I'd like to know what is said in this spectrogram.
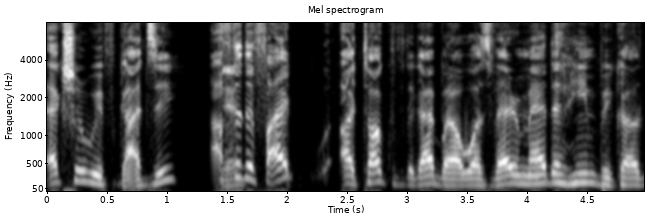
actually, with Gadzhi, after Yeah. the fight, I talked with the guy, but I was very mad at him because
